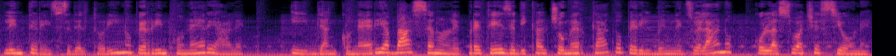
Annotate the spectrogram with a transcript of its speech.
l'interesse del Torino per Rincon è reale. I bianconeri abbassano le pretese di calciomercato per il venezuelano, con la sua cessione,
